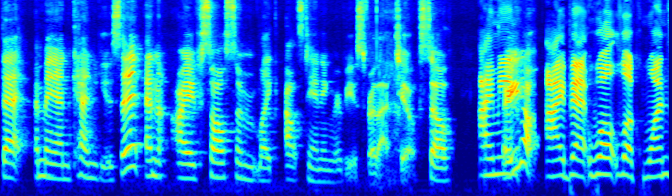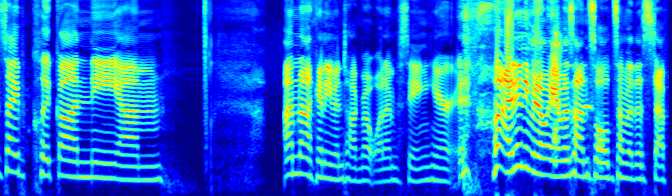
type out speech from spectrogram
that a man can use it, and I saw some like outstanding reviews for that too. So I mean, there you go. I bet. Well, look, once I click on the um I'm not going to even talk about what I'm seeing here. I didn't even know Amazon sold some of this stuff.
